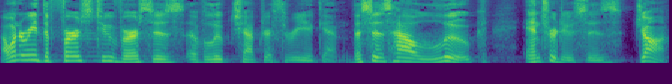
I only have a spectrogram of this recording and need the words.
I want to read the first two verses of Luke chapter 3 again. This is how Luke introduces John.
